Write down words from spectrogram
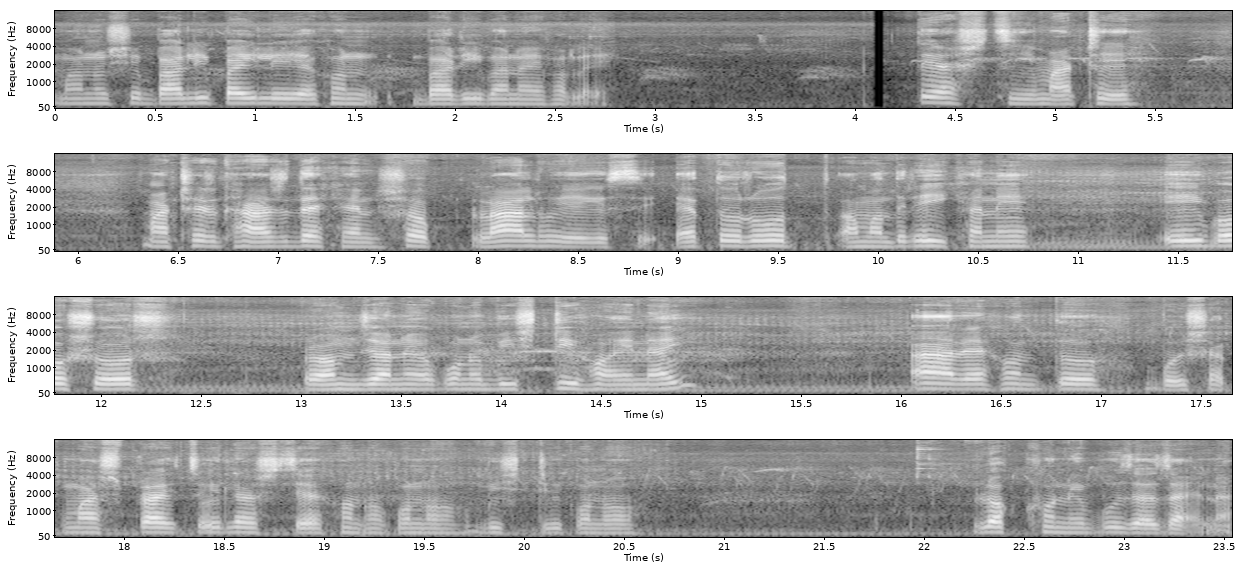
মানুষে বালি পাইলে এখন বাড়ি বানায় ফেলায়। দেখতে আসছি মাঠে। মাঠের ঘাস দেখেন, সব লাল হয়ে গেছে। এত রোদ, আমাদের এইখানে এই বছর রমজানেও কোনো বৃষ্টি হয় নাই। আর এখন তো বৈশাখ মাস প্রায় চলে আসছে এখনও কোনো বৃষ্টির কোনো লক্ষণে বোঝা যায় না।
